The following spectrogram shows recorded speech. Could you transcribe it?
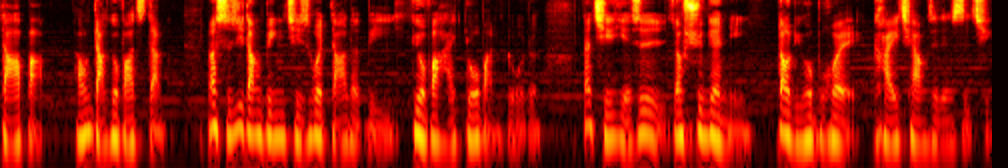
打靶，好像打六发子弹。那实际当兵其实会打的比六发还多蛮多的。但其实也是要训练你到底会不会开枪这件事情，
